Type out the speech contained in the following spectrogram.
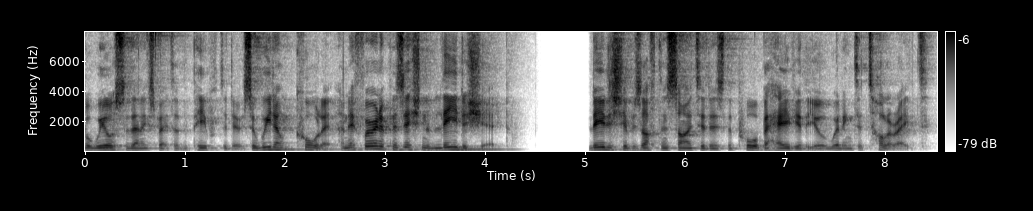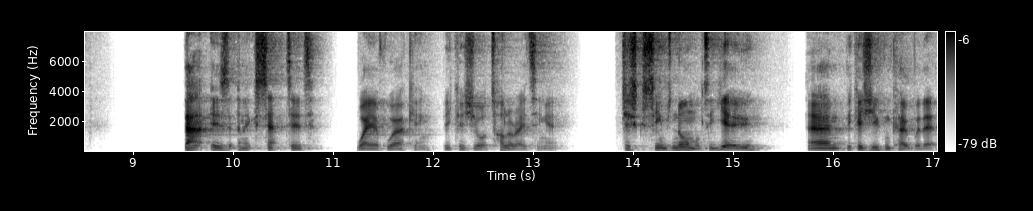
But we also then expect other people to do it. So we don't call it. And if we're in a position of leadership, leadership is often cited as the poor behavior that you're willing to tolerate. That is an accepted way of working because you're tolerating it. It just seems normal to you um, because you can cope with it.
